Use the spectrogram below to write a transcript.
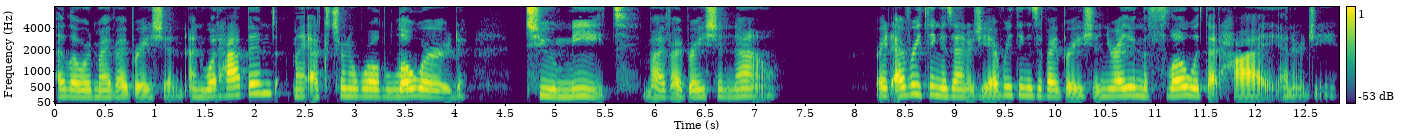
I lowered my vibration. And what happened? My external world lowered to meet my vibration now. Right? Everything is energy, everything is a vibration. And You're either in the flow with that high energy,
